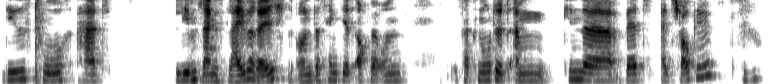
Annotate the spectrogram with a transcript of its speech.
Dieses Tuch hat lebenslanges Bleiberecht und das hängt jetzt auch bei uns verknotet am Kinderbett als Schaukel. Mhm.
